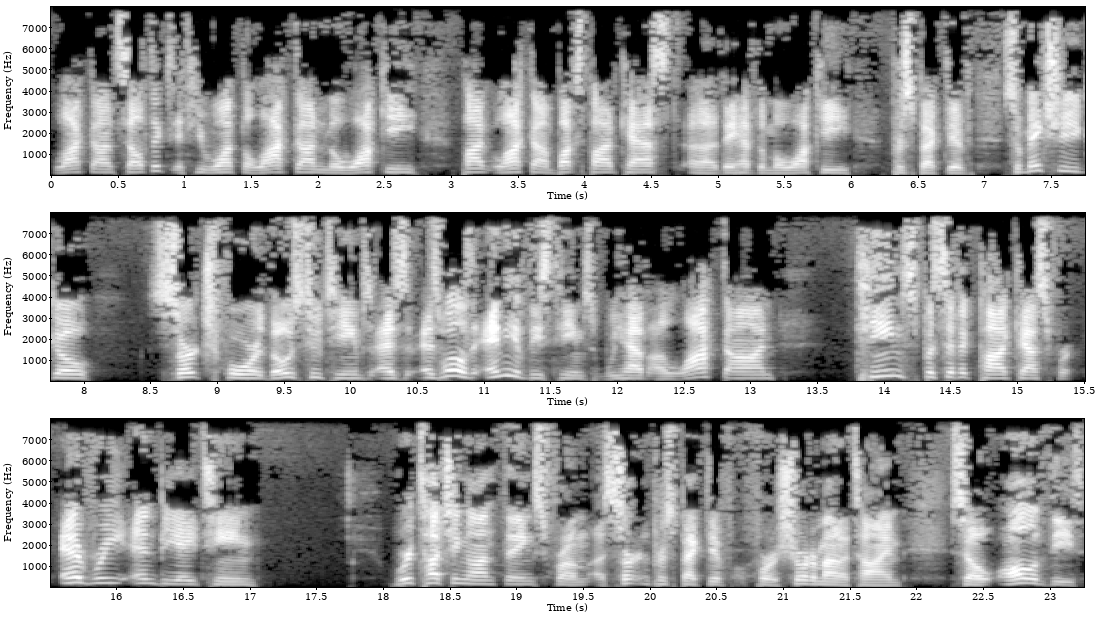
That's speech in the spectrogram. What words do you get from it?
Locked On Celtics. If you want the Locked On Milwaukee pod, Locked On Bucks podcast, uh, they have the Milwaukee perspective. So make sure you go search for those two teams as, as well as any of these teams. We have a Locked On team specific podcast for every NBA team we're touching on things from a certain perspective for a short amount of time. So all of these,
